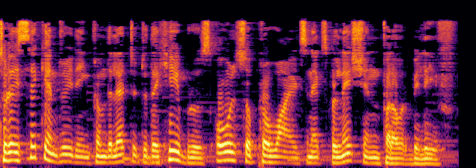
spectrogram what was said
Today's second reading from the letter to the Hebrews also provides an explanation for our belief.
